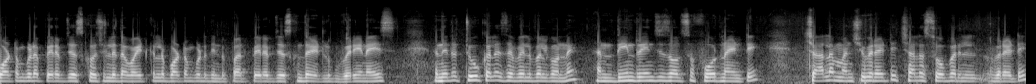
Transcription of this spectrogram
బాటమ్ కూడా పేరప్ చేసుకోవచ్చు లేదా వైట్ కలర్ బాటమ్ కూడా దీంతో పాటు పేరప్ చేసుకుంటే it look very nice and దీంట్లో టూ కలర్స్ అవైలబుల్గా ఉన్నాయి. అండ్ దీని range is also four ninety చాలా మంచి వెరైటీ చాలా సూపర్ వెరైటీ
